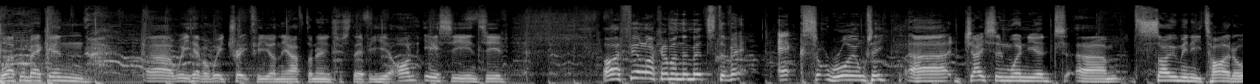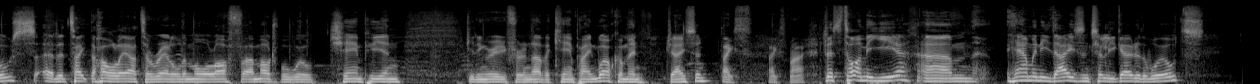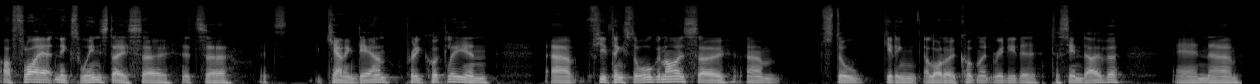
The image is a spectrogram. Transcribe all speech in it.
Welcome back in. Uh, we have a wee treat for you on the afternoons with Staffy here on SENZ. I feel like I'm in the midst of ex royalty. Uh, Jason Wynyard, um, so many titles. It'd take the whole hour to rattle them all off. Uh, multiple world champion, getting ready for another campaign. Welcome in, Jason. Thanks, thanks, Mark. This time of year, um, how many days until you go to the Worlds? I'll fly out next Wednesday, so it's uh, it's counting down pretty quickly, and uh, a few things to organise. So um, still getting a lot of equipment ready to, to send over, and um,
